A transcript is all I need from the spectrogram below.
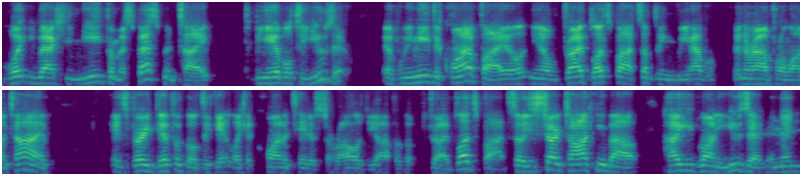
what you actually need from a specimen type to be able to use it if we need to quantify, you know, dry blood spot, something we have been around for a long time, it's very difficult to get like a quantitative serology off of a dry blood spot. So you start talking about how you'd want to use it, and then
